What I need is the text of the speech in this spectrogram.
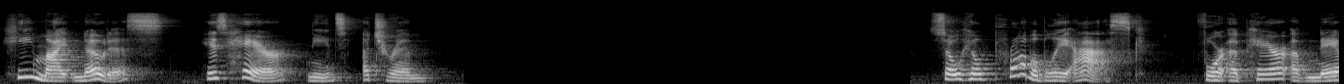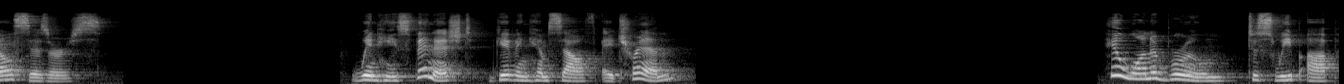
he might notice his hair needs a trim. So he'll probably ask for a pair of nail scissors. When he's finished giving himself a trim, he'll want a broom to sweep up.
